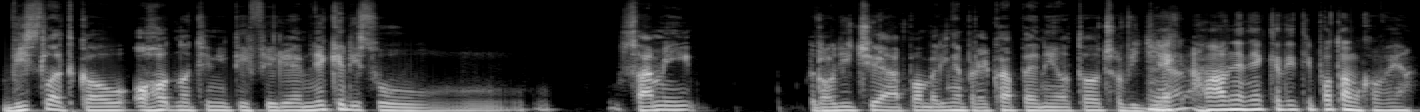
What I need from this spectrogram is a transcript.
výsledkov ohodnotení tých firiem niekedy sú sami rodičia pomerne prekvapení o toho, čo vidia. Nie, hlavne niekedy tí potomkovia.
